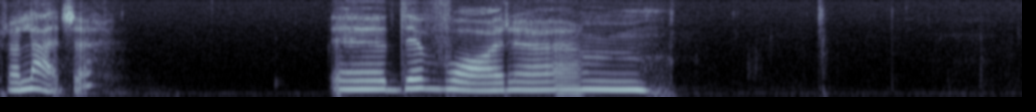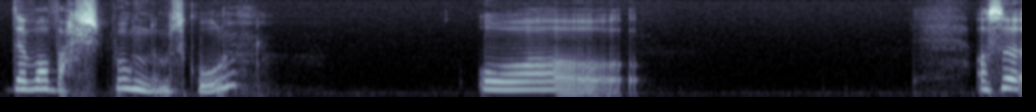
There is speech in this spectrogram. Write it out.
fra lærere. Det var Det var verst på ungdomsskolen. Og Altså,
